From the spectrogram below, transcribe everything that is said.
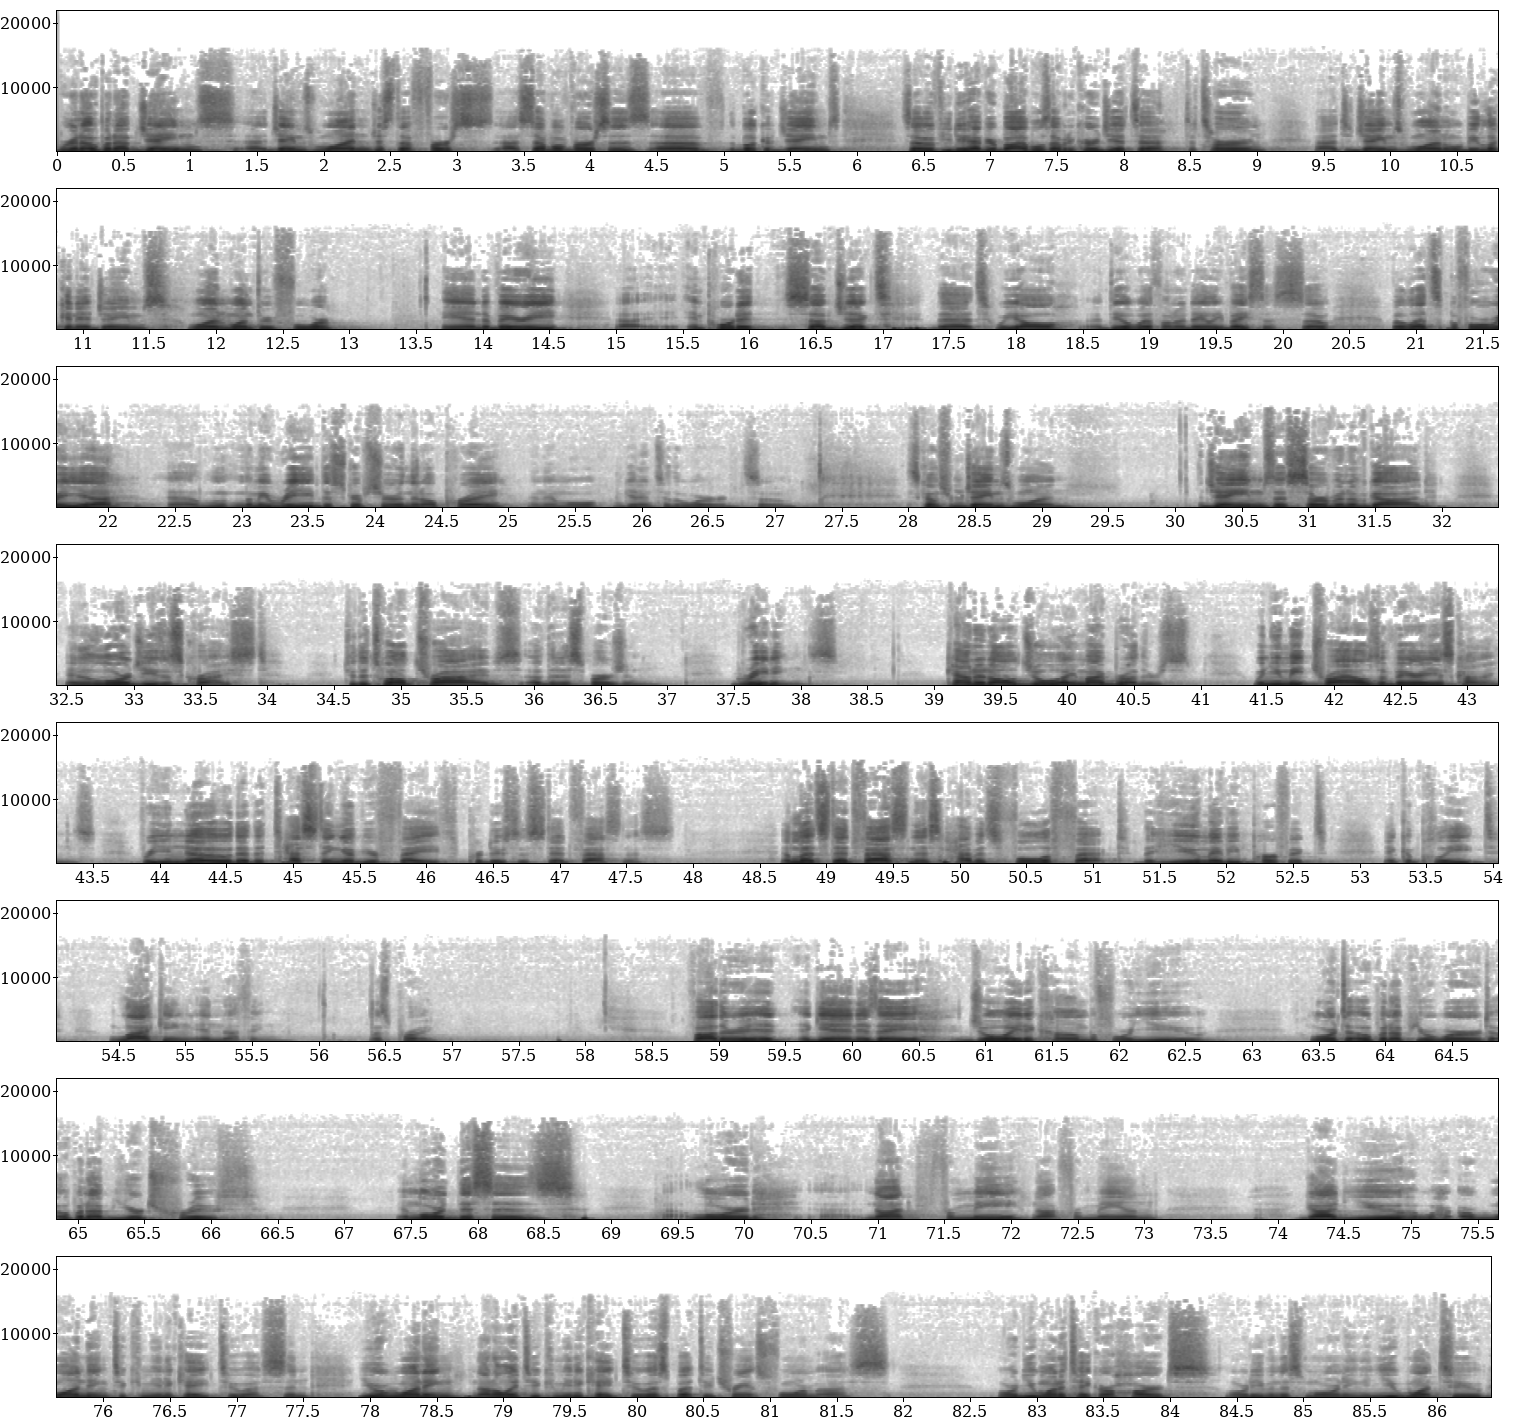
we're going to open up James, uh, James 1, just the first uh, several verses of the book of James. So if you do have your Bibles, I would encourage you to, to turn uh, to James 1. We'll be looking at James 1, 1 through 4. And a very uh, important subject that we all deal with on a daily basis. So, but let's, before we, uh, uh, let me read the scripture and then I'll pray and then we'll get into the word. So, this comes from James 1. James, a servant of God and the Lord Jesus Christ, to the twelve tribes of the dispersion, greetings. Count it all joy, my brothers, when you meet trials of various kinds, for you know that the testing of your faith produces steadfastness. And let steadfastness have its full effect, that you may be perfect and complete, lacking in nothing. Let's pray. Father, it again is a joy to come before you, Lord, to open up your word, to open up your truth. And Lord, this is, uh, Lord, uh, not from me, not from man. God, you are wanting to communicate to us, and you are wanting not only to communicate to us, but to transform us. Lord, you want to take our hearts, Lord, even this morning, and you want to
